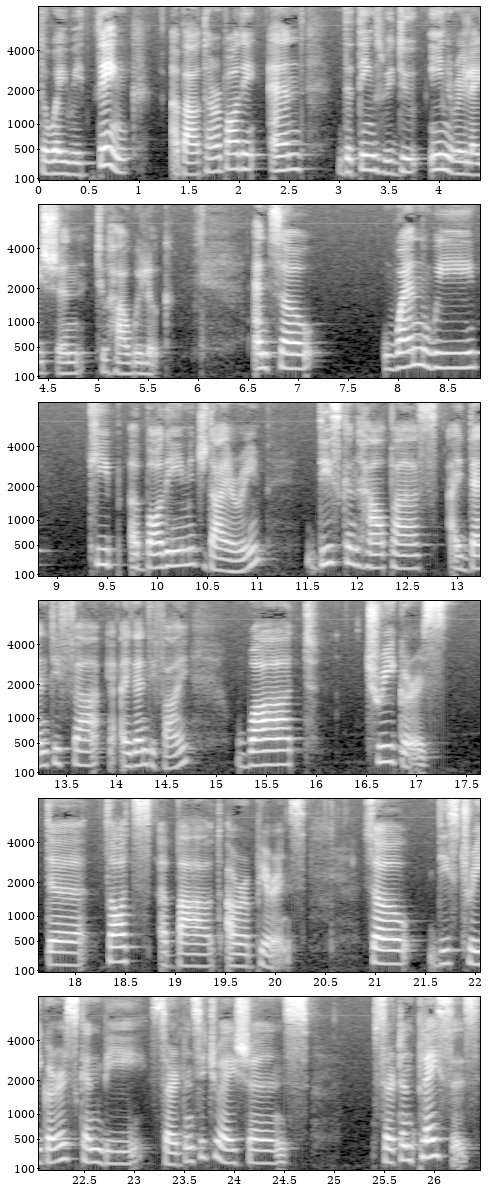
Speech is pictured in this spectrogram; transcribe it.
the way we think about our body, and the things we do in relation to how we look. And so, when we keep a body image diary, this can help us identify identify what triggers the thoughts about our appearance. So these triggers can be certain situations, certain places,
